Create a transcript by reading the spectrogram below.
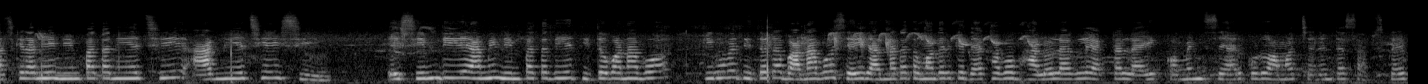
আজকের আমি এই নিম পাতা নিয়েছি আর নিয়েছি এই শিম। এই শিম দিয়ে আমি নিম পাতা দিয়ে তিতো বানাবো। কীভাবে তিতোটা বানাবো সেই রান্নাটা তোমাদেরকে দেখাবো। ভালো লাগলে একটা লাইক, কমেন্ট, শেয়ার করো। আমার চ্যানেলটা সাবস্ক্রাইব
